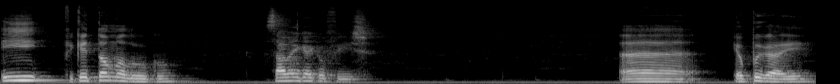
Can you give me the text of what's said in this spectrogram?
E fiquei tão maluco. Sabem o que é que eu fiz? Uh, eu peguei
